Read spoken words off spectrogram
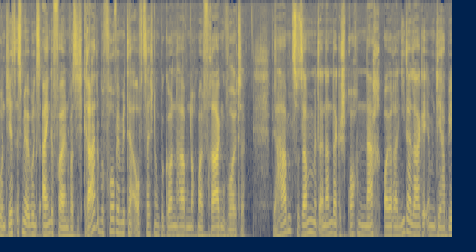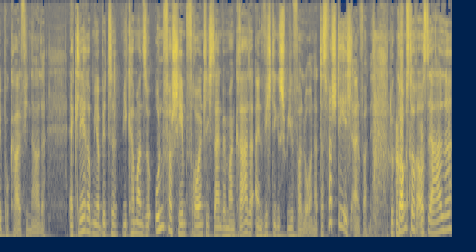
Und jetzt ist mir übrigens eingefallen, was ich gerade bevor wir mit der Aufzeichnung begonnen haben, nochmal fragen wollte. Wir haben zusammen miteinander gesprochen nach eurer Niederlage im DHB-Pokalfinale. Erkläre mir bitte, wie kann man so unverschämt freundlich sein, wenn man gerade ein wichtiges Spiel verloren hat? Das verstehe ich einfach nicht. Du kommst doch aus der Halle,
